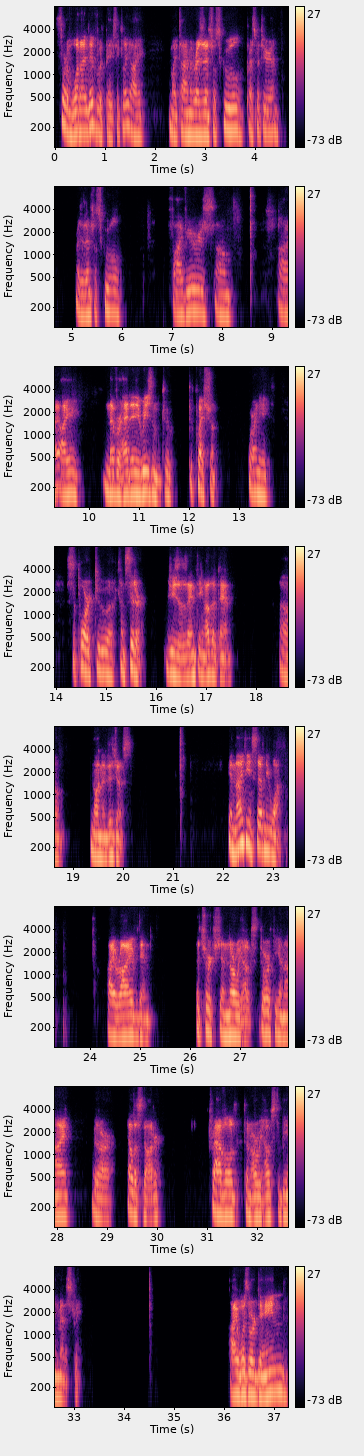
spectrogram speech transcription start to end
sort of what I lived with basically. I, my time in residential school, Presbyterian residential school, five years. Um, I, I never had any reason to to question or any support to uh, consider Jesus as anything other than um, non-Indigenous. In 1971, I arrived in the church in Norway House. Dorothy and I, with our eldest daughter, traveled to Norway House to be in ministry. I was ordained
